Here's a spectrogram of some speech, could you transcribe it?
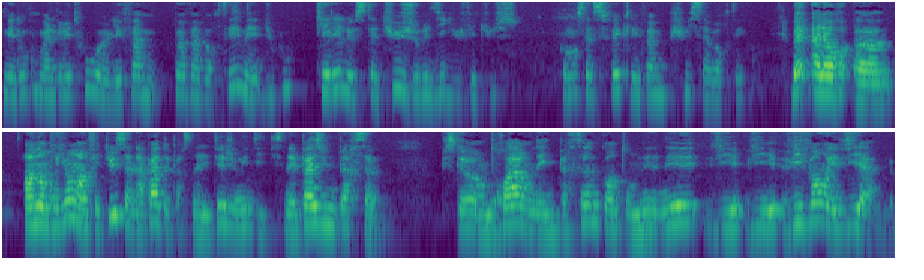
Mais donc, malgré tout, euh, les femmes peuvent avorter, mais du coup, quel est le statut juridique du fœtus? Comment ça se fait que les femmes puissent avorter? Ben, alors, euh, un embryon, un fœtus, ça n'a pas de personnalité juridique. Ce n'est pas une personne. Puisque en droit, on est une personne quand on est né vi- vi- vivant et viable.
